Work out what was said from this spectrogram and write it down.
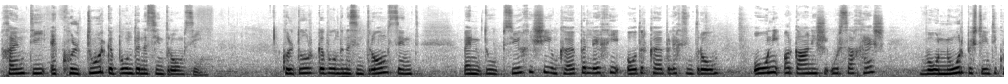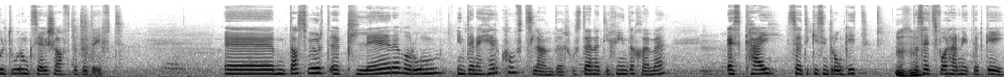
könnte ein kulturgebundenes Syndrom sein. Kulturgebundene Syndrom sind, wenn du psychische und körperliche oder körperliche Syndrom ohne organische Ursache hast, wo nur bestimmte Kulturen und Gesellschaften betrifft. Ähm, das würde erklären, warum in den Herkunftsländern, aus denen die Kinder kommen, es kein solches Syndrom gibt. Mhm. Das hat es vorher nicht gegeben.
